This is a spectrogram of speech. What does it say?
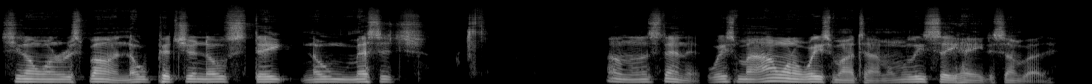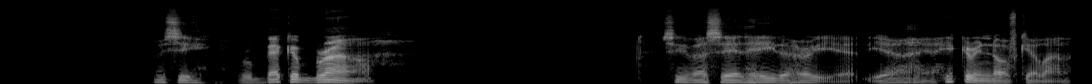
She don't want to respond. No picture, no state, no message. I don't understand it. Waste my. I don't want to waste my time. I'm gonna at least say hey to somebody. Let me see. Rebecca Brown. See if I said hey to her yet. Yeah, Hickory, North Carolina.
